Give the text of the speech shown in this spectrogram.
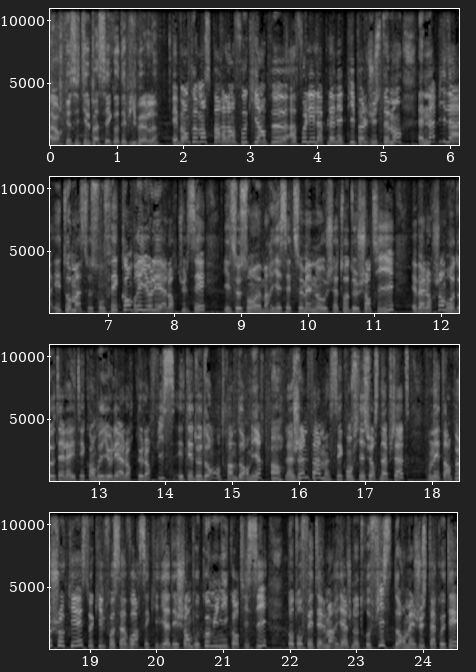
Alors que s'est-il passé côté People Eh ben on commence par l'info qui a un peu affolé la planète People justement. Nabila et Thomas se sont fait cambrioler. Alors tu le sais, ils se sont euh, mariés cette semaine au château de Chantilly. Et ben leur chambre d'hôtel a été cambriolée alors que leur fils était dedans en train de dormir. Ah. La jeune femme s'est confiée sur Snapchat. On est un peu choqués. Ce qu'il faut savoir, c'est qu'il y a des chambres communicantes ici. Quand on fêtait le mariage, notre fils dormait juste à côté.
